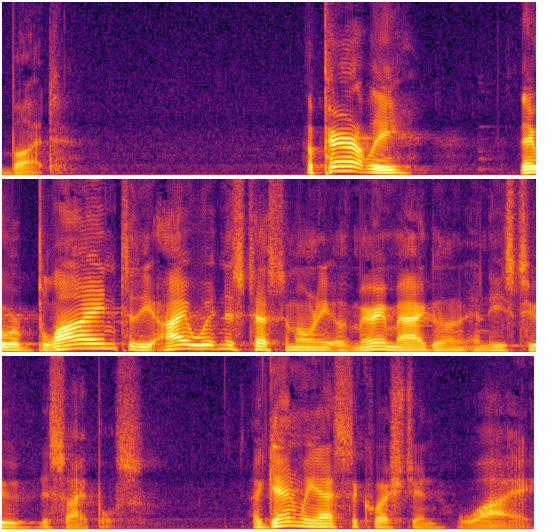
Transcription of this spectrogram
but apparently they were blind to the eyewitness testimony of Mary Magdalene and these two disciples. Again, we ask the question why?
